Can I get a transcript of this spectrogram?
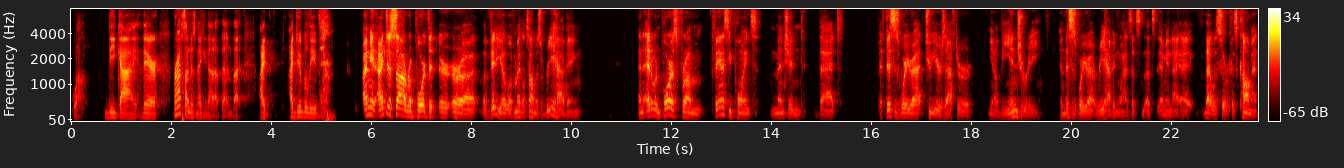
well, the guy there. Perhaps I'm just making that up, then, but I I do believe. That- I mean, I just saw a report that or, or a, a, video of Michael Thomas rehabbing, and Edwin Porras from Fantasy Points mentioned that if this is where you're at two years after you know the injury, and this is where you're at rehabbing wise, that's that's I mean, I, I that was sort of his comment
